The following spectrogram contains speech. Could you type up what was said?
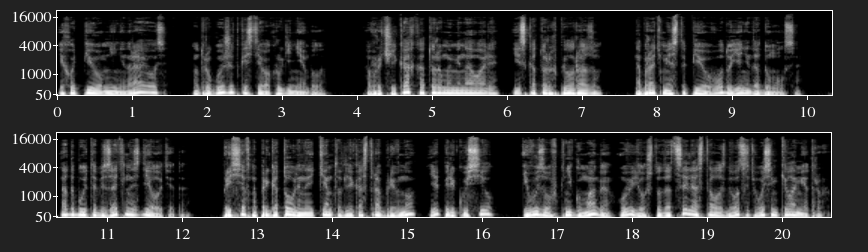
И хоть пиво мне не нравилось, но другой жидкости в округе не было. А в ручейках, которые мы миновали, и из которых пил разум, набрать вместо пива воду я не додумался. Надо будет обязательно сделать это. Присев на приготовленное кем-то для костра бревно, я перекусил и, вызвав книгу мага, увидел, что до цели осталось 28 километров.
